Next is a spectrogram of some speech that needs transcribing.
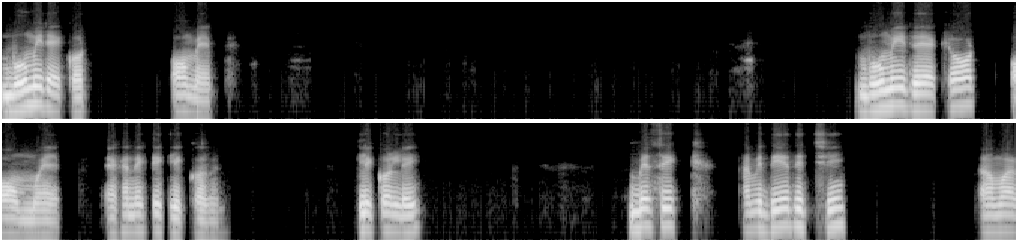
ভূমি রেকর্ড ও ম্যাপ ভূমি রেকর্ড ও ম্যাপ এখানে একটি ক্লিক করবেন। ক্লিক করলেই বেসিক আমি দিয়ে দিচ্ছি। আমার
